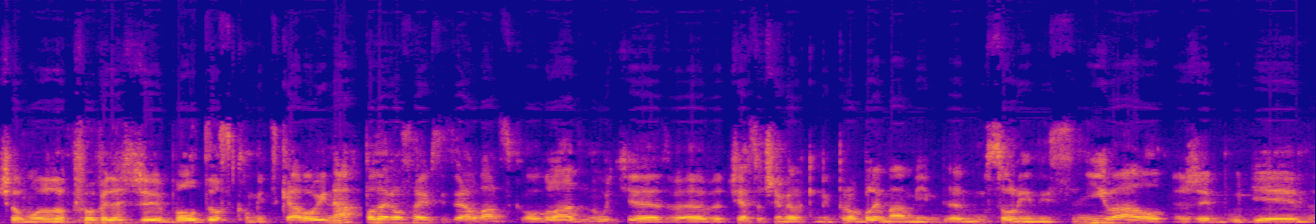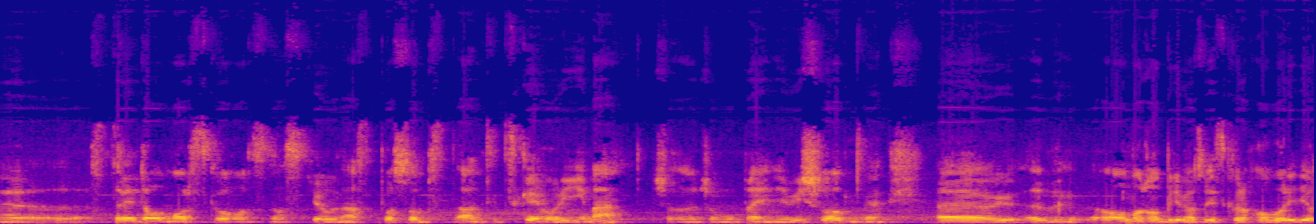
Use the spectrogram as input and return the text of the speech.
čo možno povedať, že bol dosť komická vojna. Podarilo sa im síce Albánsko ovládnuť čiastočne veľkými problémami. Mussolini sníval, že bude stredomorskou mocnosťou na spôsob antického Ríma, čo, čo mu úplne nevyšlo. E, e, o možno budeme o to skoro hovoriť o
